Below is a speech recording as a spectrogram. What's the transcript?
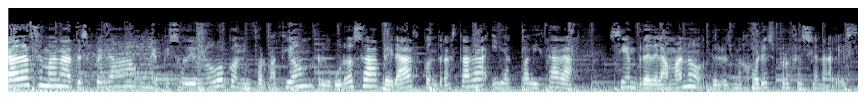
Cada semana te espera un episodio nuevo con información rigurosa, veraz, contrastada y actualizada, siempre de la mano de los mejores profesionales.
